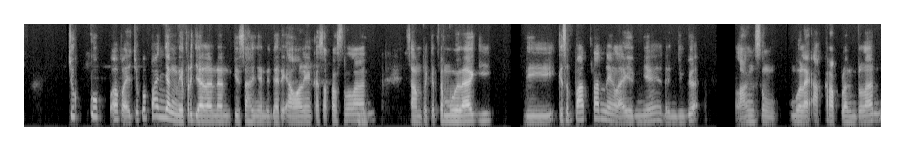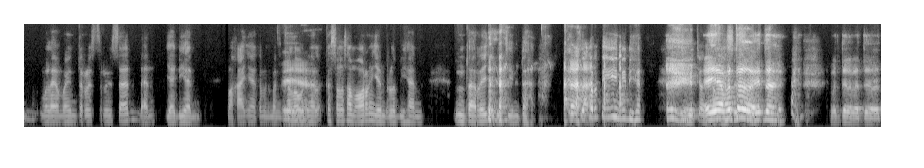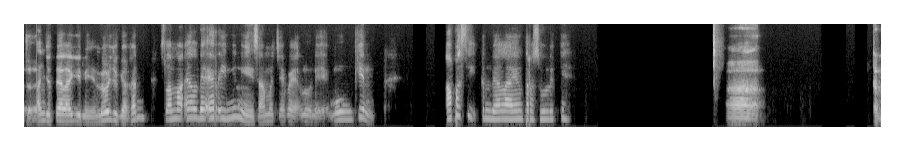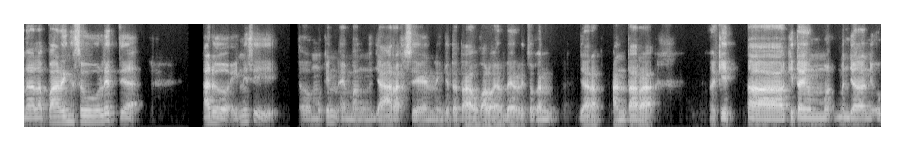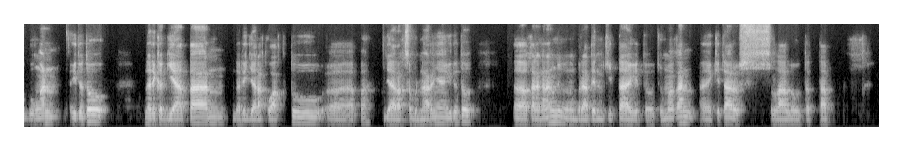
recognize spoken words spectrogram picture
cukup apa ya? Cukup panjang nih perjalanan kisahnya nih dari awalnya kesel-keselan sampai ketemu lagi di kesempatan yang lainnya dan juga langsung mulai akrab pelan-pelan, mulai main terus-terusan dan jadian. Makanya teman-teman kalau Iya. udah kesel sama orang jangan berlebihan. Ntarnya jadi cinta. Seperti ini dia. Ini Iya kasus betul itu. Betul betul betul. lanjutnya lagi nih lu juga kan selama LDR ini nih sama cewek lu nih mungkin apa sih kendala yang tersulitnya Eh, kendala paling sulit ya. Aduh, ini sih eh, mungkin emang jarak sih kan yang kita tahu kalau LDR itu kan jarak antara kita kita yang me- menjalani hubungan itu tuh dari kegiatan, dari jarak waktu, eh, apa jarak sebenarnya gitu tuh eh, kadang-kadang juga ngeberatin kita gitu. Cuma kan eh, kita harus selalu tetap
